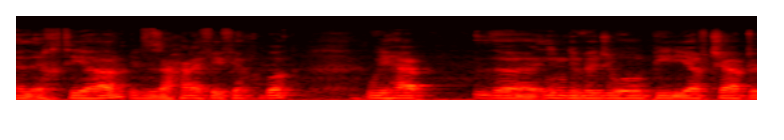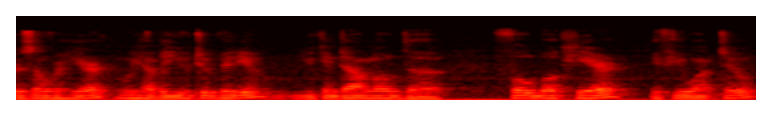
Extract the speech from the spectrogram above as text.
Al-Ikhtiyar. It is a Hanafi fiqh book. We have the individual PDF chapters over here. We have a YouTube video. You can download the full book here if you want to.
